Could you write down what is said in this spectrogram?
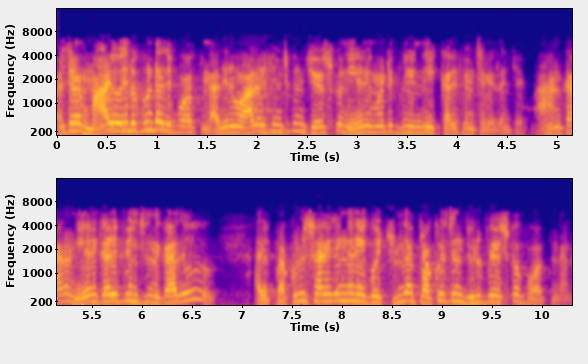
అంటే మాయ వదులుకుంటే అది పోతుంది. అది నువ్వు ఆలోచించుకుని చేసుకుని నేను మటుకు నేను నీకు కల్పించలేదని చెప్పి. అహంకారం నేను కల్పించింది కాదు. అది ప్రకృతి సహజంగా నీకు వచ్చిందా? ప్రకృతిని దులిపేసుకోపోతుంది అని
